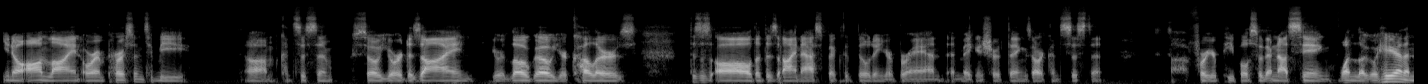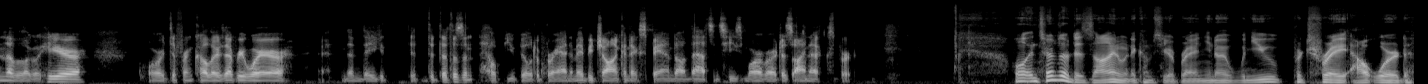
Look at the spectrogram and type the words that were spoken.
you know, online or in person to be um, consistent. So your design, your logo, your colors, this is all the design aspect of building your brand and making sure things are consistent uh, for your people. So they're not seeing one logo here and then another logo here, or different colors everywhere and then they it, that doesn't help you build a brand and maybe john can expand on that since he's more of our design expert Well, in terms of design, when it comes to your brand, you know, when you portray outward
